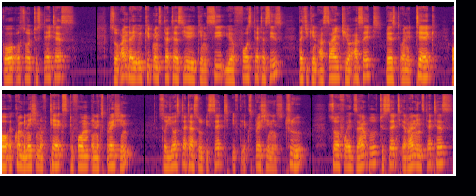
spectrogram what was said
go also to status. So under your equipment status here you can see you have four statuses that you can assign to your asset based on a tag or a combination of tags to form an expression. So your status will be set if the expression is true. So for example to set a running status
